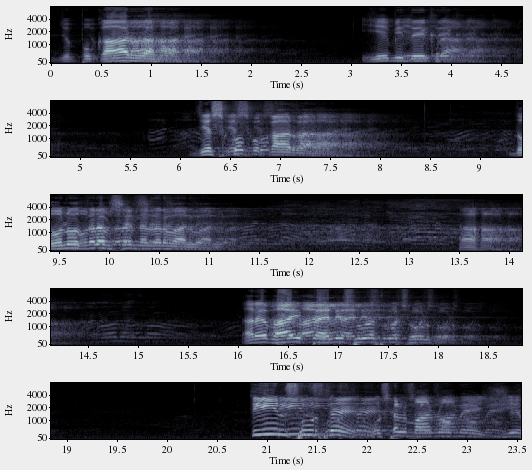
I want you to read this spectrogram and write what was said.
جو پکار رہا ہے، یہ بھی دیکھ رہا ہے۔ جس کو پکار رہا ہے، دونوں طرف سے نظر والے۔ ہاں ہاں۔, ہاں۔ ارے بھائی پہلی صورت کو چھوڑ دو۔ تین صورتیں مسلمانوں میں یہ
